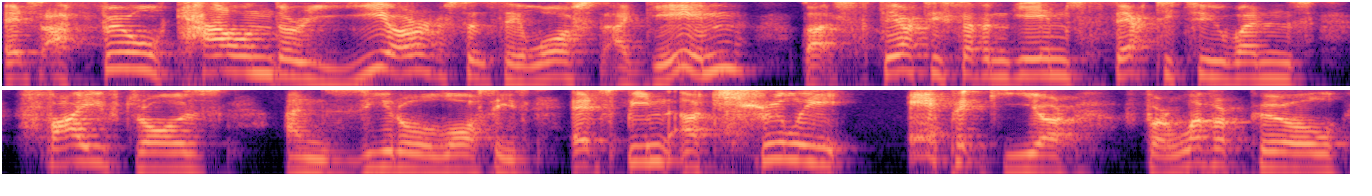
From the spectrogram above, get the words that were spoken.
It's a full calendar year since they lost a game. That's 37 games, 32 wins, 5 draws, and 0 losses. It's been a truly epic year for Liverpool,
